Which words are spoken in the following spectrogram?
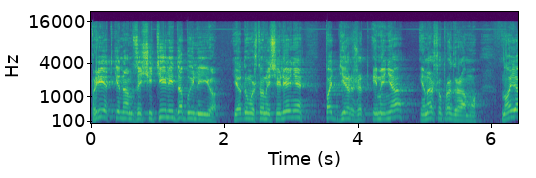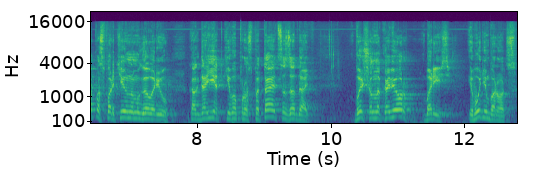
предки нам защитили и добыли ее. Я думаю, что население поддержит и меня, и нашу программу. Но я по-спортивному говорю, когда едкий вопрос пытается задать, вышел на ковер, борись, и будем бороться.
